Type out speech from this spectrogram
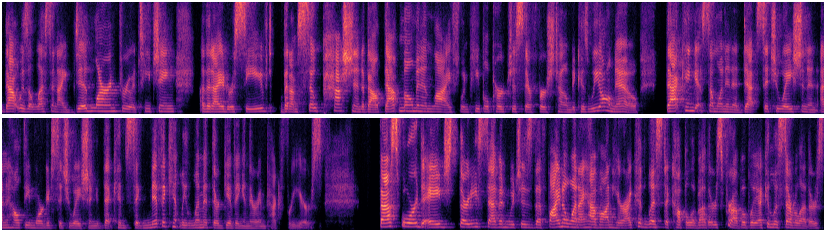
that was a lesson I did learn through a teaching that I had received. But I'm so passionate about that moment in life when people purchase their first home because we all know that can get someone in a debt situation, an unhealthy mortgage situation that can significantly limit their giving and their impact for years. Fast forward to age 37, which is the final one I have on here. I could list a couple of others, probably. I could list several others.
